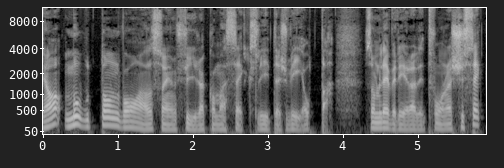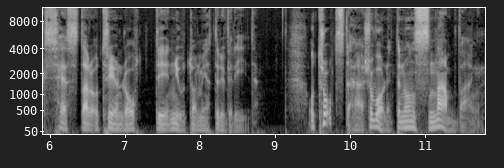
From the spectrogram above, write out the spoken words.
Ja, motorn var alltså en 4,6 liters V8 som levererade 226 hästar och 380 Newtonmeter i vrid. Och trots det här så var det inte någon snabb vagn.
